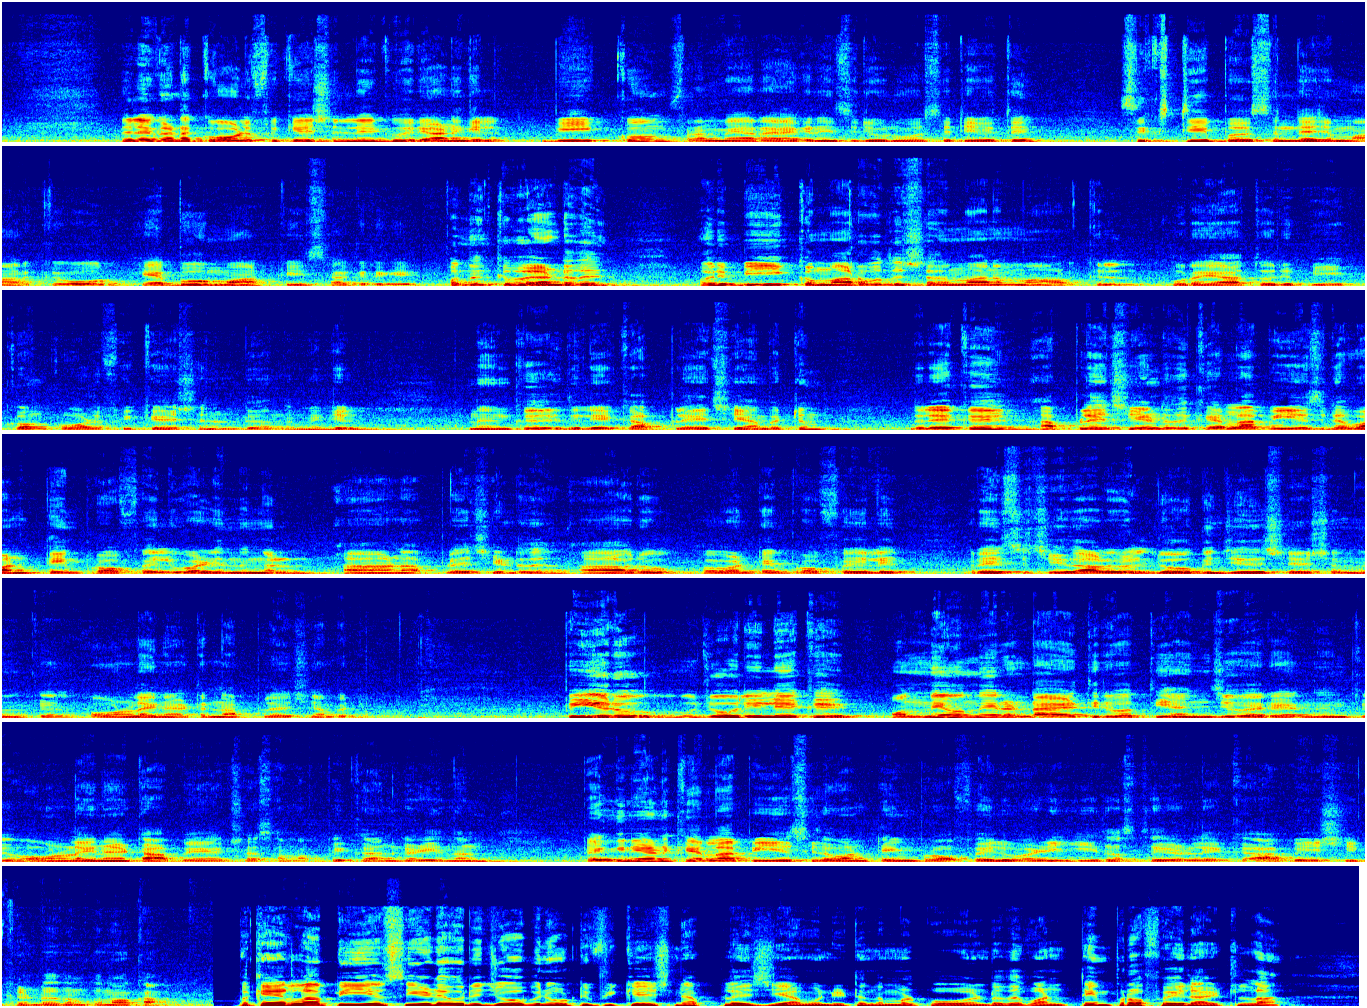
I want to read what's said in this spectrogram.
ഇതിലേക്ക് വേണ്ട ക്വാളിഫിക്കേഷനിലേക്ക് വരികയാണെങ്കിൽ B com from a recognised university with sixty percentage mark or above mark is aggregate അപ്പോൾ നിങ്ങൾക്ക് വേണ്ടത് ഒരു ബി കോം അറുപത് ശതമാനം മാർക്കിൽ കുറയാത്ത ഒരു ബി കോം ക്വാളിഫിക്കേഷൻ ഉണ്ട് എന്നുണ്ടെങ്കിൽ നിങ്ങൾക്ക് ഇതിലേക്ക് അപ്ലൈ ചെയ്യാൻ പറ്റും. ഇതിലേക്ക് അപ്ലൈ ചെയ്യേണ്ടത് കേരള പി എസ് സിയുടെ വൺ ടൈം പ്രൊഫൈൽ വഴി നിങ്ങൾ ആണ് അപ്ലൈ ചെയ്യേണ്ടത്. ആ ഒരു വൺ ടൈം പ്രൊഫൈൽ രജിസ്റ്റർ ചെയ്ത ആളുകൾ ലോഗിൻ ചെയ്ത ശേഷം നിങ്ങൾക്ക് ഓൺലൈനായിട്ട് തന്നെ അപ്ലൈ ചെയ്യാൻ പറ്റും. അപ്പോൾ ഈ ഒരു ജോലിയിലേക്ക് ഒന്ന് ഒന്ന് രണ്ടായിരത്തി ഇരുപത്തി അഞ്ച് വരെ നിങ്ങൾക്ക് ഓൺലൈനായിട്ട് അപേക്ഷ സമർപ്പിക്കാൻ കഴിയുന്നതാണ്. അപ്പോൾ എങ്ങനെയാണ് കേരള പി എസ് സിയുടെ വൺ ടൈം പ്രൊഫൈൽ വഴി ഈ തസ്തികകളിലേക്ക് അപേക്ഷിക്കേണ്ടത് നമുക്ക് നോക്കാം. ഇപ്പോൾ കേരള പി എസ് സിയുടെ ഒരു ജോബ് നോട്ടിഫിക്കേഷൻ അപ്ലൈ ചെയ്യാൻ വേണ്ടിയിട്ട് നമ്മൾ പോകേണ്ടത് വൺ ടൈം പ്രൊഫൈലായിട്ടുള്ള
